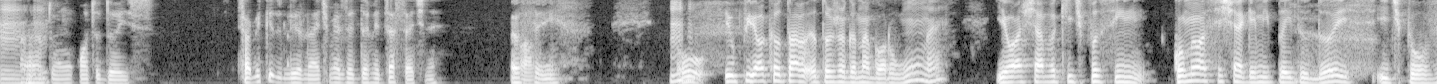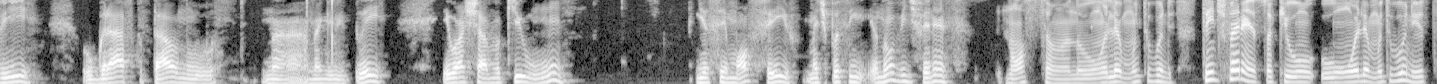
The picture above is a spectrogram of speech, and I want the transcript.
Uhum. tanto 1 quanto 2. Sabe que o Little Nightmares é de 2017, né? eu Ó. sei. Uhum. O- e o pior é que eu, tava, eu tô jogando agora o 1, né? E eu achava que, tipo assim, como eu assisti a gameplay do 2 e, tipo, eu vi o gráfico e tal no, na, na gameplay, eu achava que o 1 ia ser mó feio. Mas, tipo assim, eu não vi diferença. Nossa, mano, o 1 ele é muito bonito. Tem diferença, só que o, o 1 ele é muito bonito.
